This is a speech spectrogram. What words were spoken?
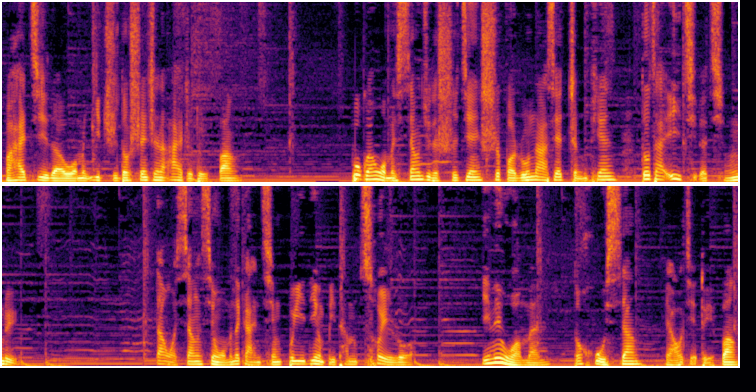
我还记得，我们一直都深深的爱着对方。不管我们相聚的时间是否如那些整天都在一起的情侣，但我相信我们的感情不一定比他们脆弱，因为我们都互相了解对方。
